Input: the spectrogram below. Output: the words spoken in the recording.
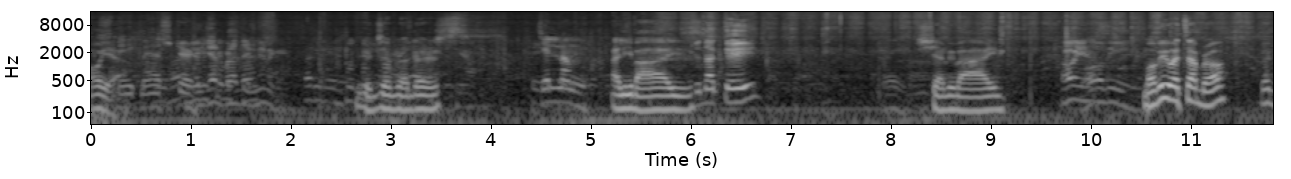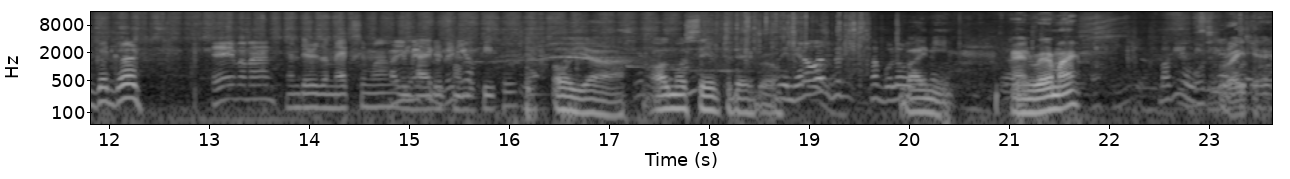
Oh yeah. Steak master. Gujjar brothers. Chillam. Ali boys. Judaki. Chevy bye. Oh yeah. Moby, what's up, bro? Good, good, good. Hey, my man. And there is a maxima. Are you We making hide a it from video? the people. Oh yeah. Almost saved today, bro. इंडियन होगा फिर सब बोलो By me. And where am I? बाकी होंगे Right here.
